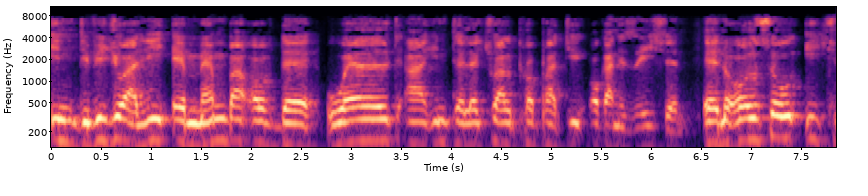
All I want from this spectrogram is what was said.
individually a member of the World uh, Intellectual Property Organization. And also each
